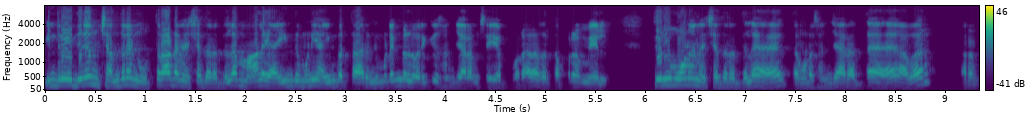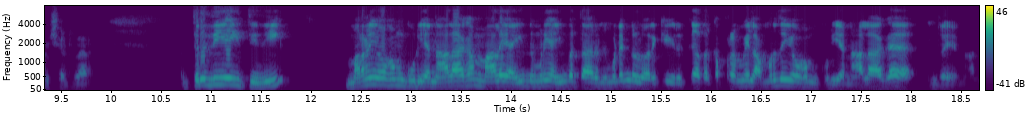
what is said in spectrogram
இன்றைய தினம் சந்திரன் உத்திராட நட்சத்திரத்துல மாலை ஐந்து மணி ஐம்பத்தாறு நிமிடங்கள் வரைக்கும் சஞ்சாரம் செய்ய போறார். அதற்கப்புறமேல் திருவோண நட்சத்திரத்துல தன்னோட சஞ்சாரத்தை அவர் ஆரம்பிச்சிடுறார். திருதியை திதி மரணயோகம் கூடிய நாளாக மாலை ஐந்து மணி ஐம்பத்தாறு நிமிடங்கள் வரைக்கும் இருக்கு. அதற்கப்புறமேல் அமிர்த யோகம் கூடிய நாளாக இன்றைய நாள்.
